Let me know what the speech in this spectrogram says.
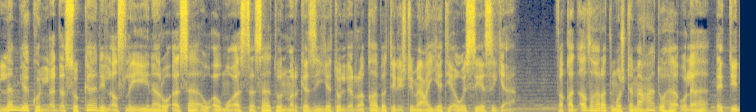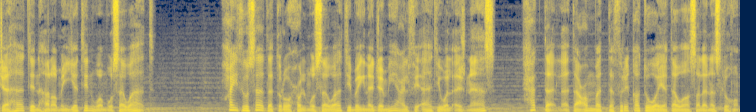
لم يكن لدى السكان الأصليين رؤساء أو مؤسسات مركزية للرقابة الاجتماعية أو السياسية فقد أظهرت مجتمعات هؤلاء اتجاهات هرمية ومساواة حيث سادت روح المساواة بين جميع الفئات والأجناس حتى لا تعم التفرقة ويتواصل نسلهم.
